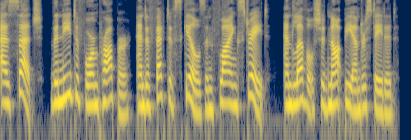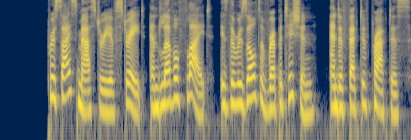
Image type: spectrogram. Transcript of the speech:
As such, the need to form proper and effective skills in flying straight and level should not be understated. Precise mastery of straight and level flight is the result of repetition and effective practice.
